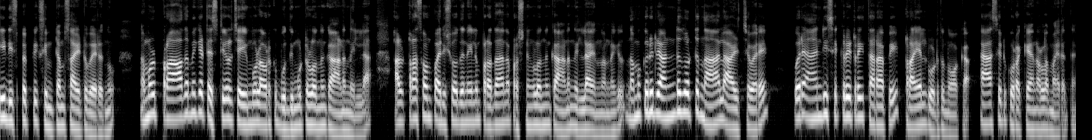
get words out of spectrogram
ഈ ഡിസ്പെപ്റ്റിക് സിംറ്റംസ് ആയിട്ട് വരുന്നു. നമ്മൾ പ്രാഥമിക ടെസ്റ്റുകൾ ചെയ്യുമ്പോൾ അവർക്ക് ബുദ്ധിമുട്ടുകളൊന്നും കാണുന്നില്ല. അൾട്രാസൗണ്ട് പരിശോധനയിലും പ്രധാന പ്രശ്നങ്ങളൊന്നും കാണുന്നില്ല എന്നുണ്ടെങ്കിൽ നമുക്കൊരു രണ്ട് തൊട്ട് നാലാഴ്ച വരെ ഒരു ആന്റി സെക്രട്ടറി തെറാപ്പി ട്രയൽ കൊടുത്ത് നോക്കാം. ആസിഡ് കുറയ്ക്കാനുള്ള മരുന്ന്.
